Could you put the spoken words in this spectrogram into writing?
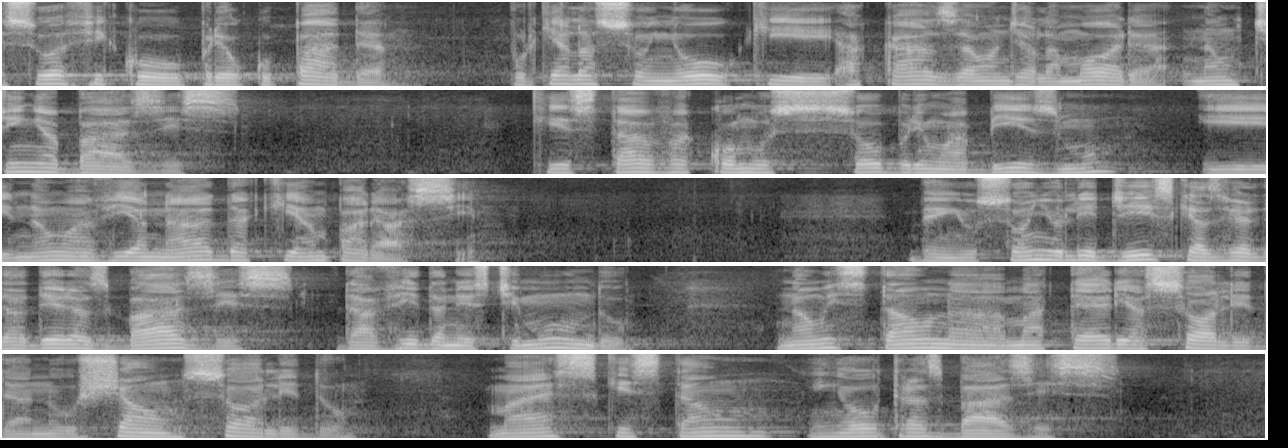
pessoa ficou preocupada porque ela sonhou que a casa onde ela mora não tinha bases, que estava como sobre um abismo e não havia nada que amparasse. Bem, o sonho lhe diz que as verdadeiras bases da vida neste mundo não estão na matéria sólida, no chão sólido, mas que estão em outras bases.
